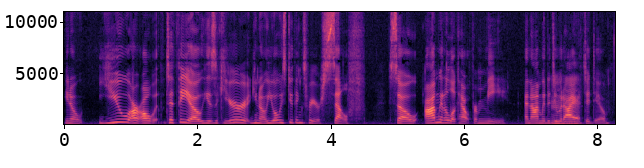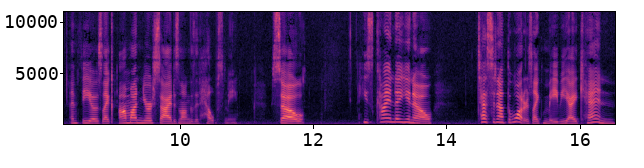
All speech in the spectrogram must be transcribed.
you know, you are all to Theo. He's like, you're, you know, you always do things for yourself. So I'm going to look out for me, and I'm going to do what I Mhm. have to do. And Theo's like, I'm on your side as long as it helps me. So he's kind of, you know, testing out the waters. Like maybe I can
